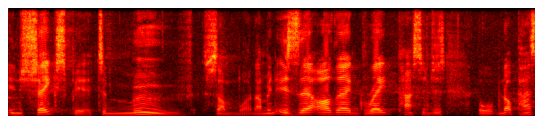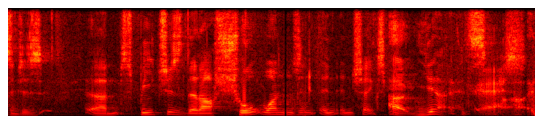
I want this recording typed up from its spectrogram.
in Shakespeare to move someone? I mean, is there, are there great passages, or not passages, um, speeches that are short ones in, in, in Shakespeare? Oh, yes. Yes. Uh,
